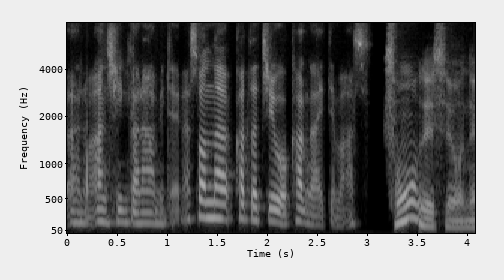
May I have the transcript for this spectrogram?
あの、安心かな、みたいな、そんな形を考えてます。そうですよね。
